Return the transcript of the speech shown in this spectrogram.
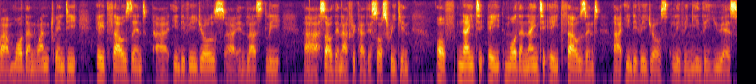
uh, more than 128,000 uh, individuals, and lastly, Southern Africa, the source region, of 98 more than 98,000 uh, individuals living in the U.S.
